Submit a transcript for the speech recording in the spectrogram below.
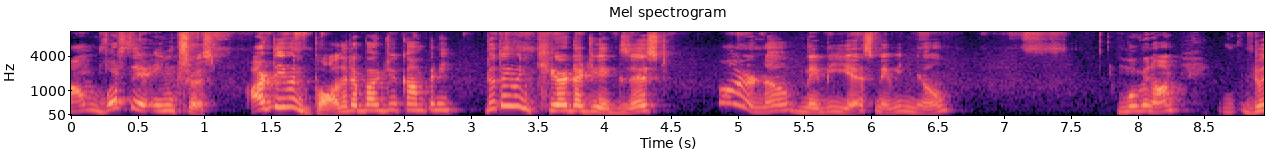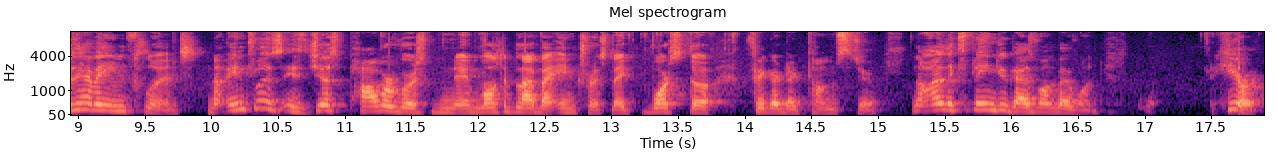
How, what's their interest? Are they even bothered about your company? Do they even care that you exist? I don't know. Maybe yes, maybe no. Moving on, do they have any influence? Now, influence is just power versus uh, multiplied by interest. Like, what's the figure that comes to? Now, I'll explain to you guys one by one. Here,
